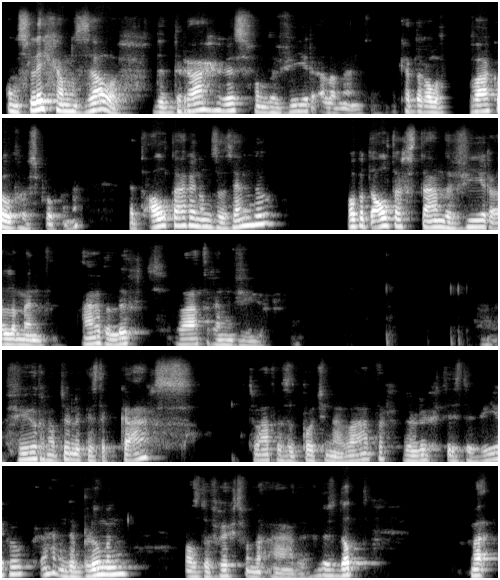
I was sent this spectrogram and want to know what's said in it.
ons lichaam zelf de drager is van de vier elementen. Ik heb daar al vaak over gesproken. Hè? Het altaar in onze zendo, op het altaar staan de vier elementen. Aarde, lucht, water en vuur. Vuur natuurlijk is de kaars, het water is het potje naar water, de lucht is de wierook en de bloemen als de vrucht van de aarde. Dus dat, maar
